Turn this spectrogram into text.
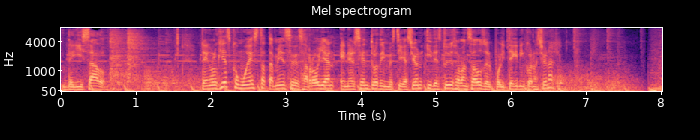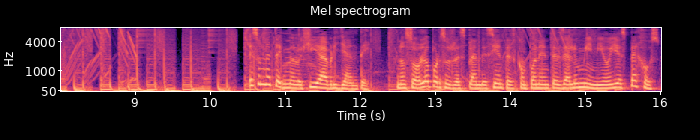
de guisado. Tecnologías como esta también se desarrollan en el Centro de Investigación y de Estudios Avanzados del Politécnico Nacional. Es una tecnología brillante, no solo por sus resplandecientes componentes de aluminio y espejos,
